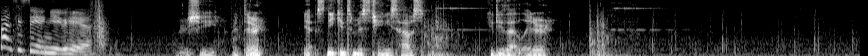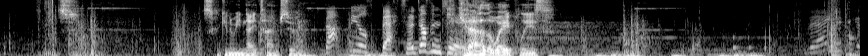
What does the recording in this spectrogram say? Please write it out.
Fancy seeing you here. Where is she? Right there? Yeah, sneak into Miss Chaney's house. You could do that later. It's, it's gonna be nighttime soon. That feels better, doesn't it? Get out of the way, please. There you go.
